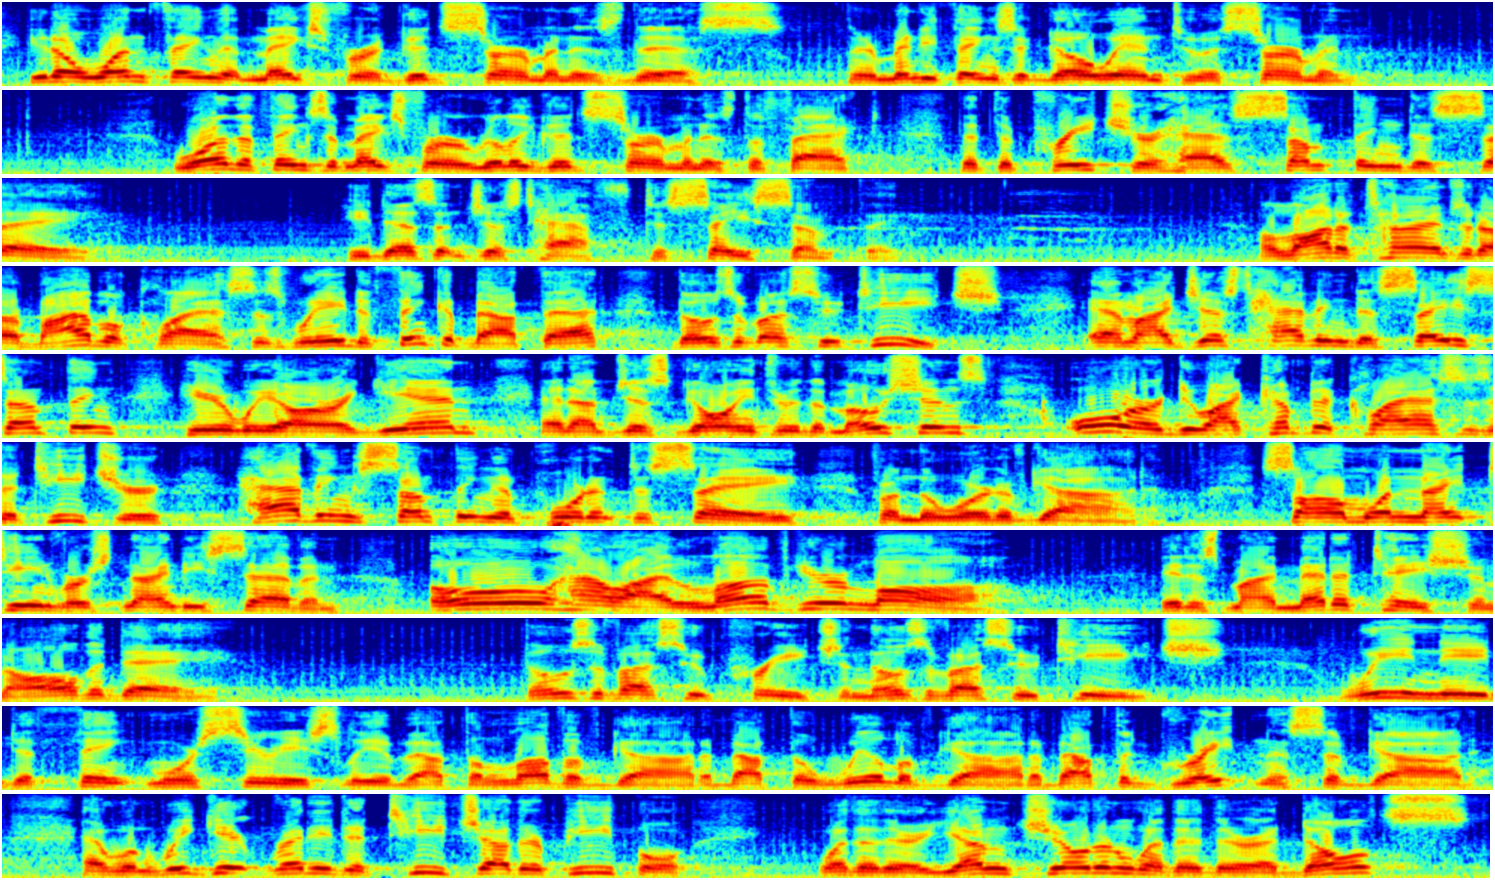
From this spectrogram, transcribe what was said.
You know, one thing that makes for a good sermon is this there are many things that go into a sermon. One of the things that makes for a really good sermon is the fact that the preacher has something to say. He doesn't just have to say something. A lot of times in our Bible classes, we need to think about that, those of us who teach. Am I just having to say something? Here we are again, and I'm just going through the motions? Or do I come to class as a teacher having something important to say from the Word of God? Psalm 119, verse 97 Oh, how I love your law! It is my meditation all the day. Those of us who preach and those of us who teach, we need to think more seriously about the love of God, about the will of God, about the greatness of God. And when we get ready to teach other people, whether they're young children, whether they're adults,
